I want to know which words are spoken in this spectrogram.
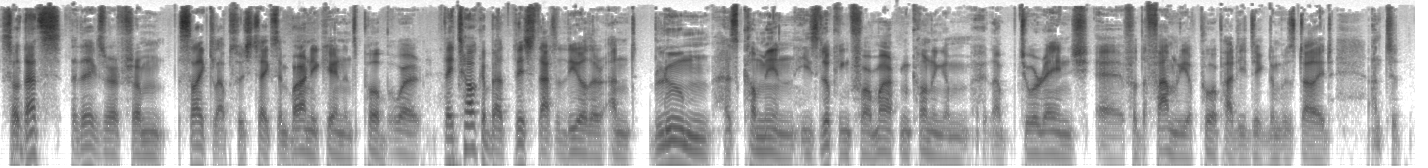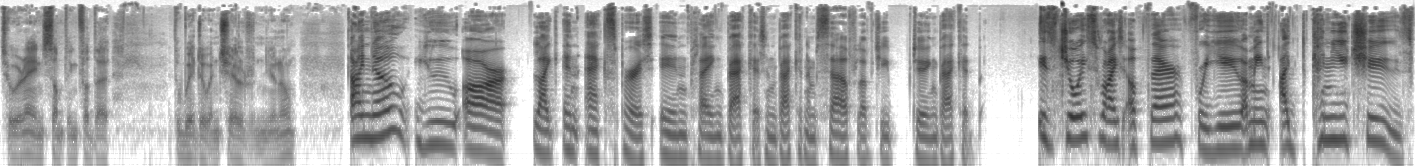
so that's an excerpt from Cyclops, which takes in Barney Kiernan's pub, where they talk about this, that, and the other. And Bloom has come in. He's looking for Martin Cunningham uh, to arrange uh, for the family of poor Paddy Dignam, who's died, and to, to arrange something for the, the widow and children, you know. I know you are like an expert in playing Beckett, and Beckett himself loved you doing Beckett. Is Joyce right up there for you? I mean, I, can you choose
